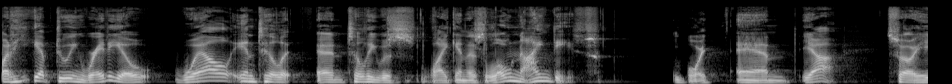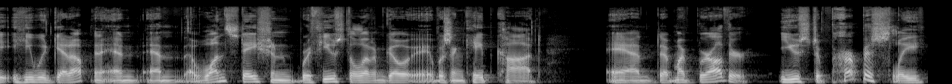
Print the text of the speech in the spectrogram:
but he kept doing radio well until it until he was like in his low 90s. Boy. And yeah. So he, he would get up and, and, and one station refused to let him go. It was in Cape Cod. And uh, my brother used to purposely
